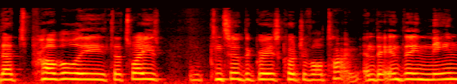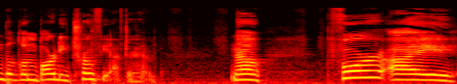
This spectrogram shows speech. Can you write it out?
that's probably that's why he's considered the greatest coach of all time. And they and they named the Lombardi trophy after him. Now, before I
